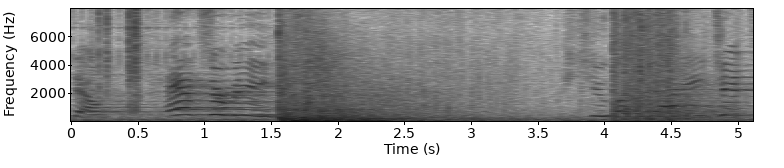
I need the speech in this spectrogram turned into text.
Down! Answer me! You like that, Agent?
